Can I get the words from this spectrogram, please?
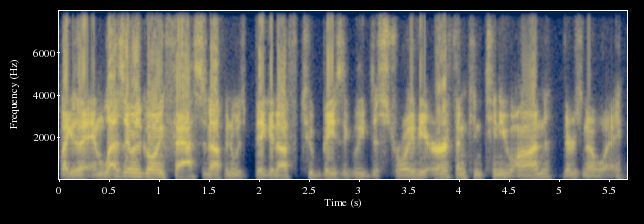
like I said, unless it was going fast enough and it was big enough to basically destroy the Earth and continue on, there's no way.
